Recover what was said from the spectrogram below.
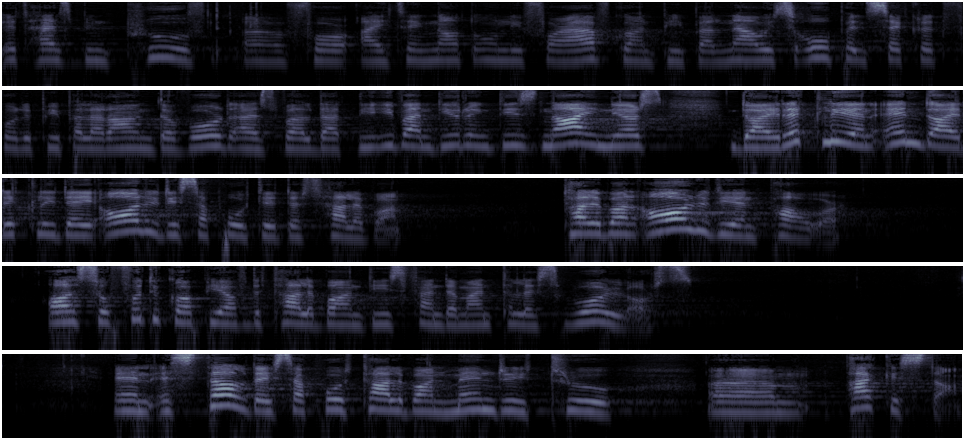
it has been proved uh, for, I think, not only for Afghan people, now it's open secret for the people around the world as well, that even during these nine years, directly and indirectly, they already supported the Taliban. Taliban already in power. Also photocopy of the Taliban, these fundamentalist warlords. And still they support Taliban mainly through um, Pakistan.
